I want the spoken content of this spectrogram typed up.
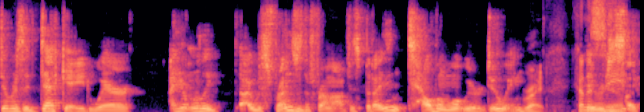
there was a decade where I didn't really I was friends with the front office, but I didn't tell them what we were doing. Right. Kind of see just like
